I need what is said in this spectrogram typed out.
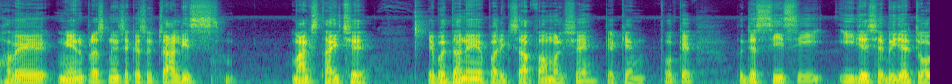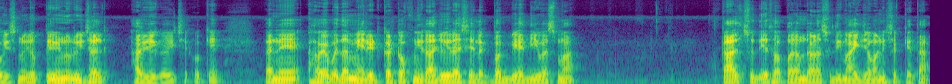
હવે મેઇન પ્રશ્ન એ છે કે શું ચાલીસ માર્ક્સ થાય છે? એ બધાને પરીક્ષા આપવા મળશે કે કેમ? ઓકે તો જે સીસીઈ જે છે બે હજાર ચોવીસનું, જો પ્રીનું રિઝલ્ટ આવી ગયું છે. ઓકે અને હવે બધા મેરિટ કટ ઓફની રાહ જોઈ રહ્યા છે. લગભગ બે દિવસમાં કાલ સુધી અથવા પરમદાળા સુધીમાં આવી જવાની શક્યતા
